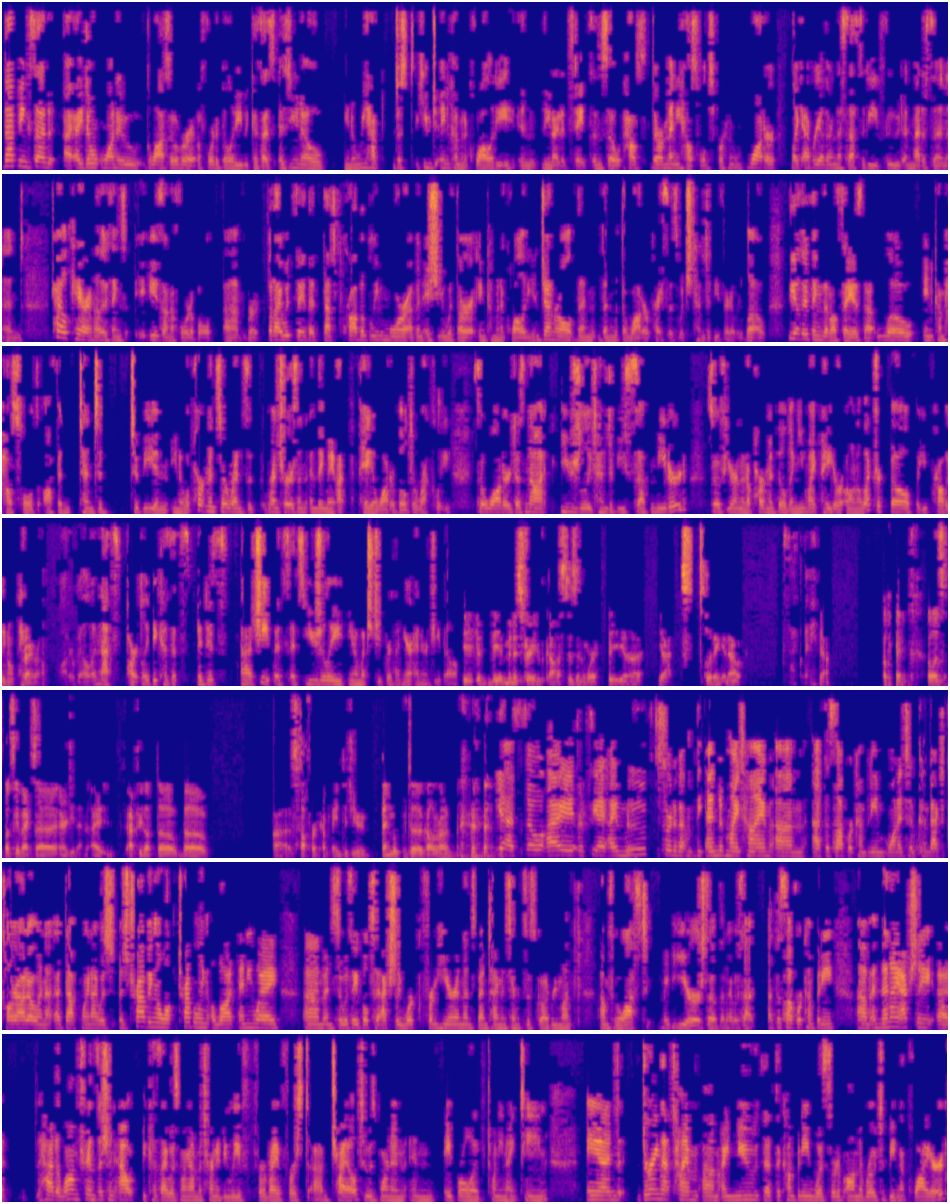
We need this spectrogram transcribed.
that being said, I, I don't want to gloss over affordability because as, as you know, you know, we have just huge income inequality in the United States. And so house, there are many households for whom water, like every other necessity, food and medicine and childcare and other things is unaffordable. Um, right. but I would say that that's probably more of an issue with our income inequality in general than, than with the water prices, which tend to be fairly low. The other thing that I'll say is that low income households often tend to to be in, you know, apartments or rents, renters and, and they may not pay a water bill directly. So water does not usually tend to be sub-metered. So if you're in an apartment building, you might pay your own electric bill, but you probably don't pay right. your own water bill. And that's partly because it's, it is uh, cheap. It's it's usually you know much cheaper than your energy bill. It, the administrative cost isn't worth the uh, yeah splitting it out. Exactly. Yeah. Okay. Well, let's let's get back to energy then. I after you left the the uh, software company. Did you then move to Colorado? yes. So I, let's see, I, I moved sort of at the end of my time, um, at the software company, wanted to come back to Colorado. And at, at that point I was, was traveling a lot, traveling a lot anyway. Um, and so was able to actually work from here and then spend time in San Francisco every month, um, for the last maybe year or so that I was at, at the software company. Um, and then I actually, uh, had a long transition out because I was going on maternity leave for my first um, child who was born in, in April of 2019. and during that time, um, I knew that the company was sort of on the road to being acquired.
